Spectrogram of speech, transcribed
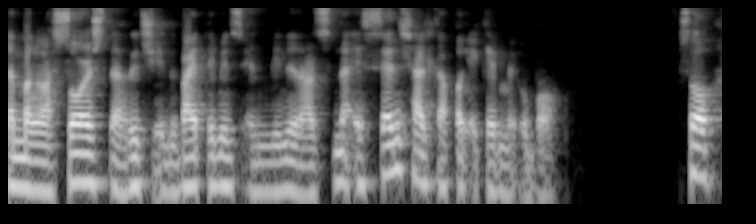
ng mga source na rich in vitamins and minerals na essential kapag ikay may ubo. So,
